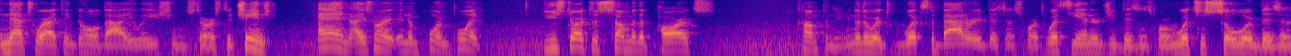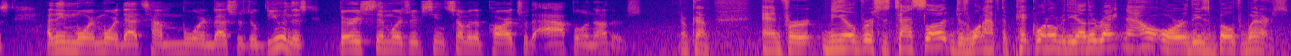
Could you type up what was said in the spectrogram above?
and that's where i think the whole valuation starts to change. And i just want an important point. You start to sum of the parts the company. In other words what's the battery business worth? What's the energy business worth? What's the solar business? I think more and more that's how more investors are viewing this. Very similar as we've seen some of the parts with apple and others Okay. And for NIO versus Tesla, does one have to pick one over the other right now, or are these both winners?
